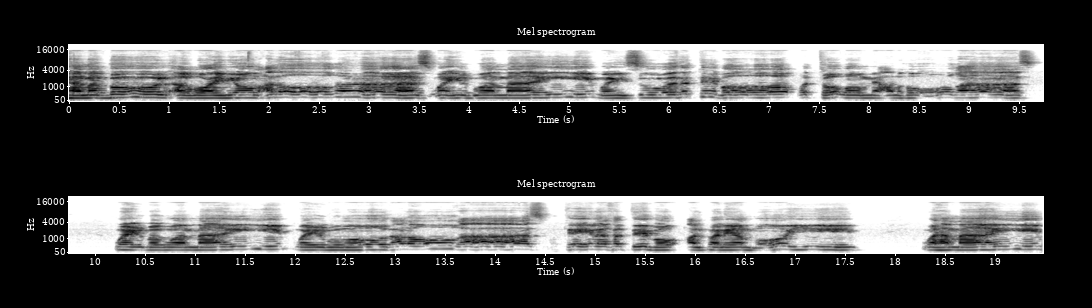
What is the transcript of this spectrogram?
המבול ארבעים יום על אורס, וירבו המים, ויישאו עד הטבע, ותורם מעל אורס. וירבו המים, וירבו מאוד על אורס, ותלך הטבע על פני המוים. והמים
